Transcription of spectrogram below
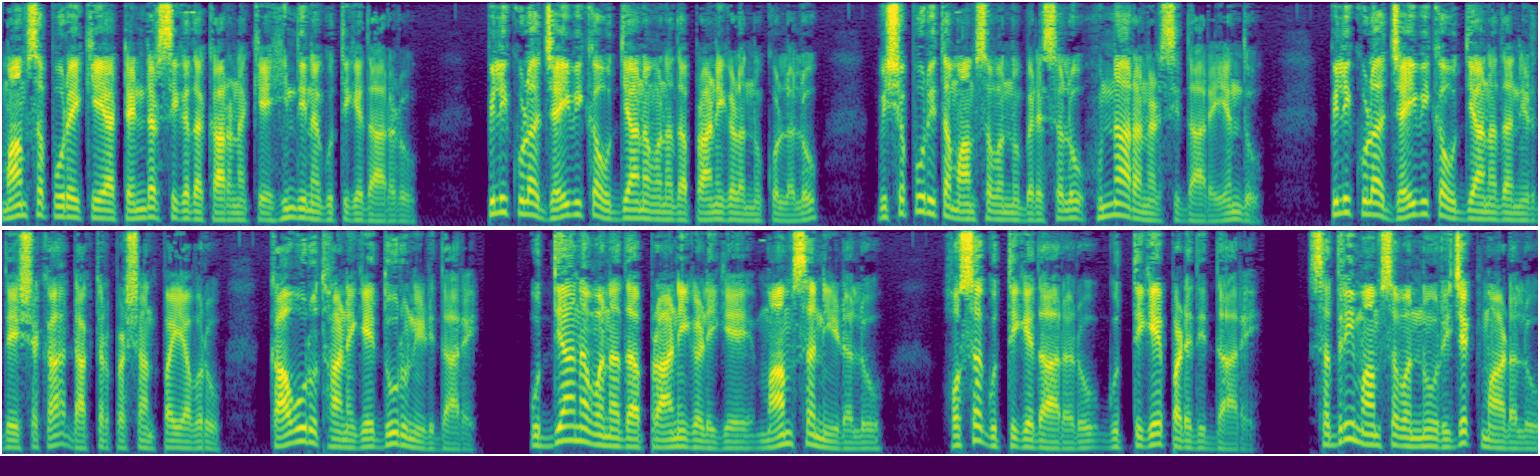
ಮಾಂಸ ಪೂರೈಕೆಯ ಟೆಂಡರ್ ಸಿಗದ ಕಾರಣಕ್ಕೆ ಹಿಂದಿನ ಗುತ್ತಿಗೆದಾರರು ಪಿಲಿಕುಳ ಜೈವಿಕ ಉದ್ಯಾನವನದ ಪ್ರಾಣಿಗಳನ್ನು ಕೊಲ್ಲಲು ವಿಷಪೂರಿತ ಮಾಂಸವನ್ನು ಬೆರೆಸಲು ಹುನ್ನಾರ ನಡೆಸಿದ್ದಾರೆ ಎಂದು ಪಿಲಿಕುಳ ಜೈವಿಕ ಉದ್ಯಾನದ ನಿರ್ದೇಶಕ ಡಾ ಪ್ರಶಾಂತ್ ಪೈ ಅವರು ಕಾವೂರು ಠಾಣೆಗೆ ದೂರು ನೀಡಿದ್ದಾರೆ. ಉದ್ಯಾನವನದ ಪ್ರಾಣಿಗಳಿಗೆ ಮಾಂಸ ನೀಡಲು ಹೊಸ ಗುತ್ತಿಗೆದಾರರು ಗುತ್ತಿಗೆ ಪಡೆದಿದ್ದಾರೆ. ಸದ್ರಿ ಮಾಂಸವನ್ನು ರಿಜೆಕ್ಟ್ ಮಾಡಲು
